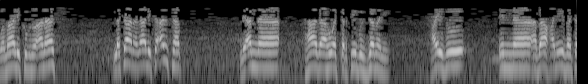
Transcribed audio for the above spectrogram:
ومالك بن أنس لكان ذلك أنسب لأن هذا هو الترتيب الزمني حيث إن أبا حنيفة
